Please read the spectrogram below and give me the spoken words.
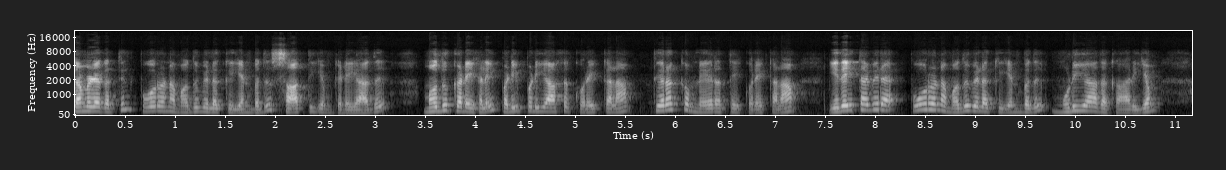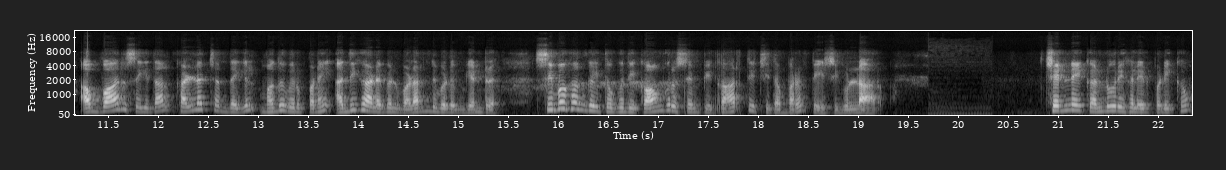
தமிழகத்தில் பூரண மதுவிலக்கு என்பது சாத்தியம் கிடையாது. மதுக்கடைகளை படிப்படியாக குறைக்கலாம் திறக்கும் நேரத்தை குறைக்கலாம். இதை தவிர பூரண மதுவிலக்கு என்பது முடியாத காரியம். அவ்வாறு செய்தால் கள்ளச்சந்தையில் மது விற்பனை அதிக அளவில் வளர்ந்துவிடும் என்று சிவகங்கை தொகுதி காங்கிரஸ் எம்பி கார்த்தி சிதம்பரம் பேசியுள்ளார். சென்னை கல்லூரிகளில் படிக்கும்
